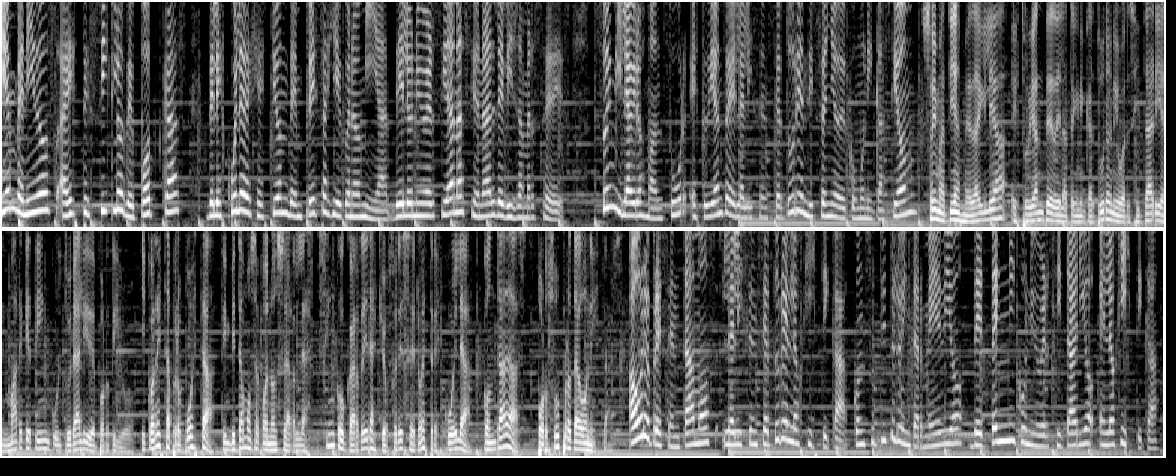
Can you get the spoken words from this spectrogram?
Bienvenidos a este ciclo de podcast de la Escuela de Gestión de Empresas y Economía de la Universidad Nacional de Villa Mercedes. Soy Milagros Mansur, estudiante de la licenciatura en Diseño de Comunicación. Soy Matías Medaglia, estudiante de la Tecnicatura Universitaria en Marketing Cultural y Deportivo. Y con esta propuesta te invitamos a conocer las cinco carreras que ofrece nuestra escuela, contadas por sus protagonistas. Ahora presentamos la licenciatura en Logística, con su título intermedio de Técnico Universitario en logística.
